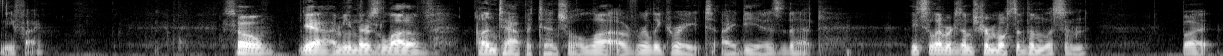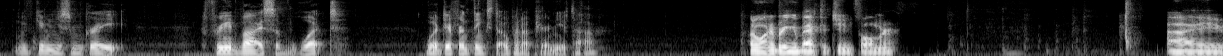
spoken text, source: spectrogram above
Nephi. So, yeah, I mean, there's a lot of untapped potential, a lot of really great ideas that these celebrities, I'm sure most of them listen, but we've given you some great free advice of what what different things to open up here in Utah. I want to bring you back to Gene Fullmer. I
